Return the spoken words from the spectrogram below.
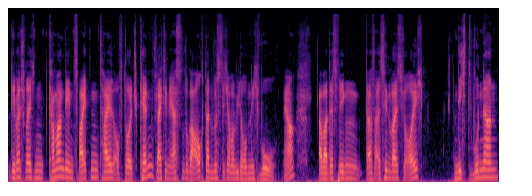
dementsprechend kann man den zweiten Teil auf Deutsch kennen, vielleicht den ersten sogar auch, dann wüsste ich aber wiederum nicht wo. Ja, aber deswegen das als Hinweis für euch. Nicht wundern,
